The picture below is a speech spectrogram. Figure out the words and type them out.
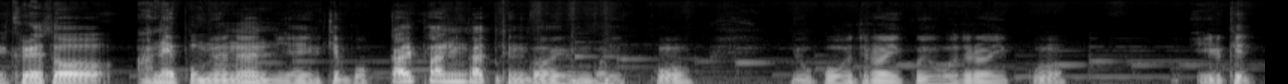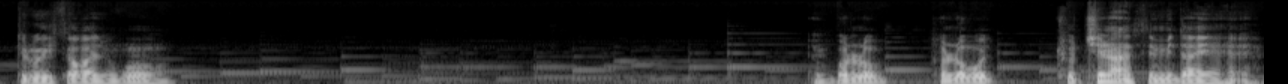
예, 그래서 안에 보면은 예, 이렇게 뭐 깔판 같은 거 이런 거 있고 요거 들어 있고 요거 들어 있고 이렇게 들어 있어 가지고 별로 별로 뭐 좋지는 않습니다. 예.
